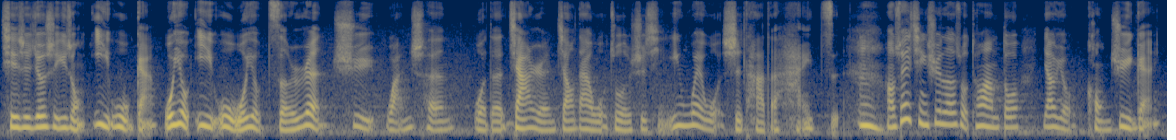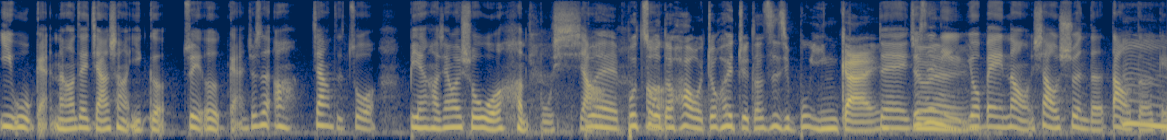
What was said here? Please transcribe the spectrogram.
其实就是一种义务感。我有义务，我有责任去完成我的家人交代我做的事情，因为我是他的孩子。嗯，好，所以情绪勒索通常都要有恐惧感、义务感，然后再加上一个罪恶感，就是啊。这样子做，别人好像会说我很不孝。对，不做的话，我就会觉得自己不应该。对，就是你又被那种孝顺的道德给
